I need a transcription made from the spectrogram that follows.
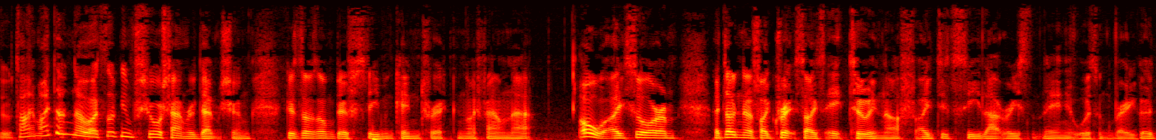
of all time? I don't know. I was looking for Shawshank Redemption because I was on a bit of Stephen King trick and I found that. Oh, I saw um I don't know if I criticised it too enough. I did see that recently and it wasn't very good.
